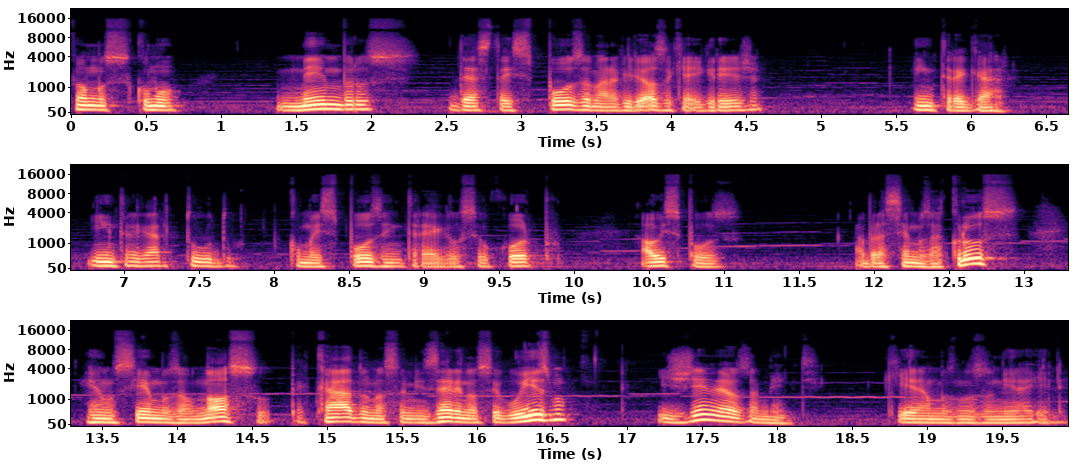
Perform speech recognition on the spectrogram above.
Vamos, como membros desta esposa maravilhosa que é a igreja, entregar e entregar tudo como a esposa entrega o seu corpo ao esposo. Abracemos a cruz, renunciemos ao nosso pecado, nossa miséria, nosso egoísmo e generosamente queiramos nos unir a Ele.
